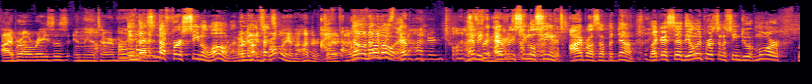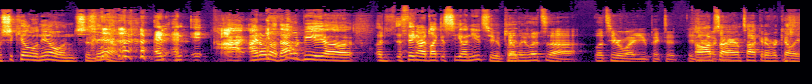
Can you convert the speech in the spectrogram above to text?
eyebrow raises in the entire movie. And that's in the first scene alone. I or mean, no, it's that's- probably in the hundreds. I I- I- No, no, no, like ev- 120. every every single scene, it's eyebrows up and down. Like I said, the only person I've seen do it more was Shaquille O'Neal and Shazam. and and it, I I don't know. That would be a, a, a thing I'd like to see on YouTube. But Kelly, let's uh let's hear why you picked it. is Oh, I'm ugly. sorry. I'm talking over Kelly.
